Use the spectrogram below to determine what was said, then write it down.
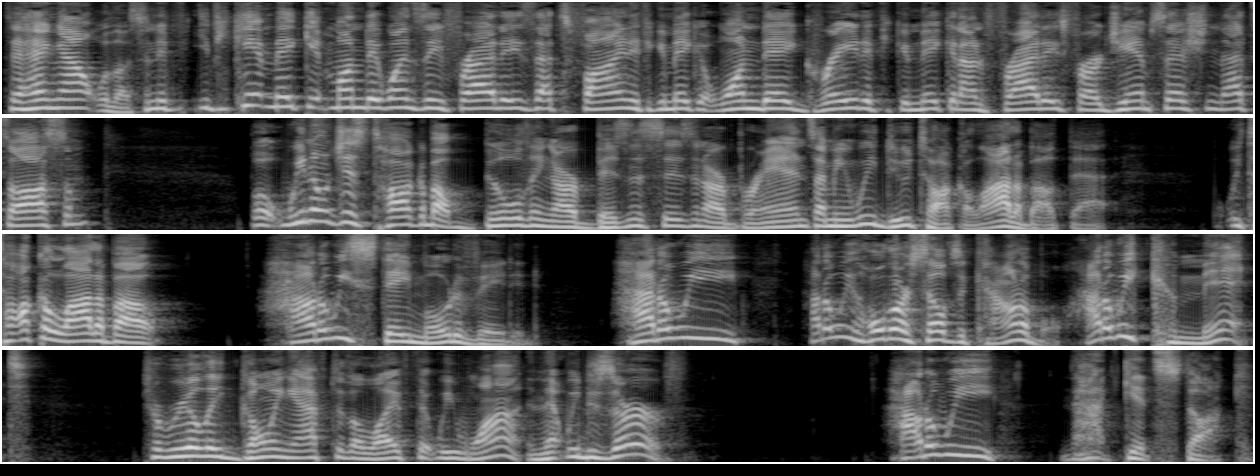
to hang out with us. And if, if you can't make it Monday, Wednesday, Fridays, that's fine. If you can make it one day, great. If you can make it on Fridays for our jam session, that's awesome. But we don't just talk about building our businesses and our brands. I mean, we do talk a lot about that. But we talk a lot about how do we stay motivated? How do we how do we hold ourselves accountable? How do we commit to really going after the life that we want and that we deserve? How do we not get stuck?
